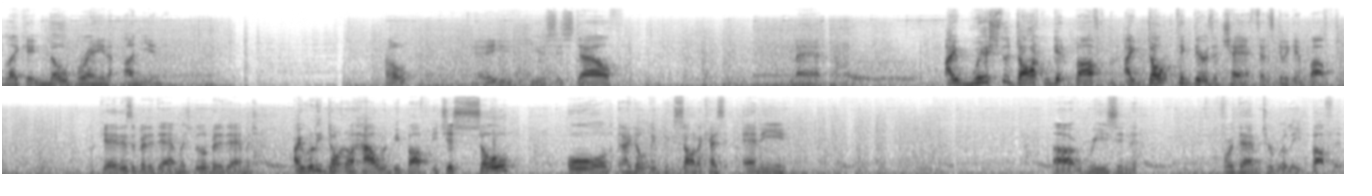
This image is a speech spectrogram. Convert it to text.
Like a no-brain onion. Oh, okay, he, used his stealth. Man. I wish the Doc would get buffed, but I don't think there's a chance that it's to get buffed. Okay, there's a bit of damage, a little bit of damage. I really don't know how it would be buffed. It's just so old, and I don't think Pixonic has any uh, reason for them to really buff it.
